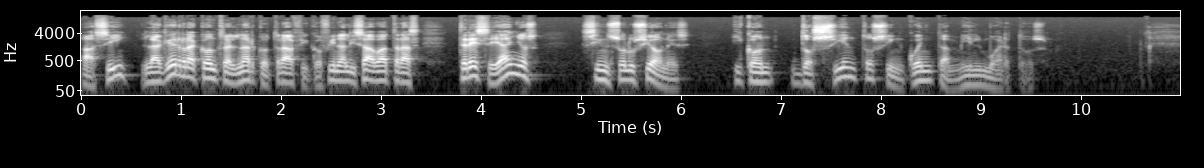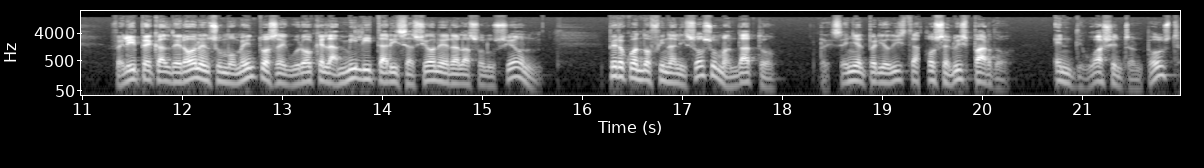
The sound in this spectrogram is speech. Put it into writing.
Así, la guerra contra el narcotráfico finalizaba tras 13 años sin soluciones y con 250.000 muertos. Felipe Calderón en su momento aseguró que la militarización era la solución, pero cuando finalizó su mandato, reseña el periodista José Luis Pardo en The Washington Post,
